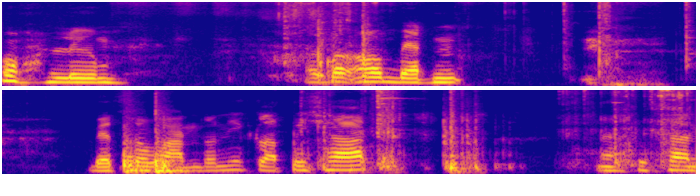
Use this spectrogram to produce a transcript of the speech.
โอ้ลืมเราต้องเอาแบตแบตสว่านตัวนี้กลับไปชาร์จนะทุกท่าน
